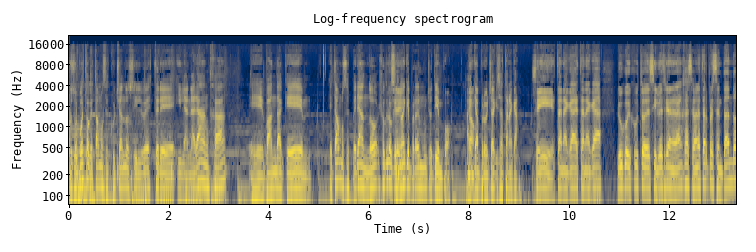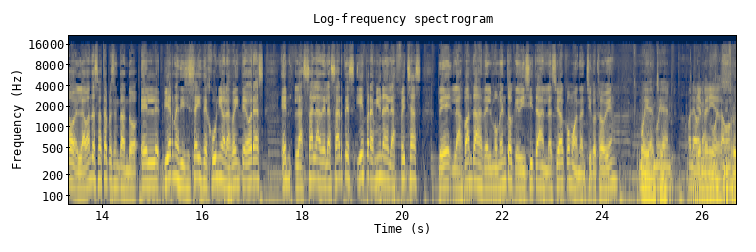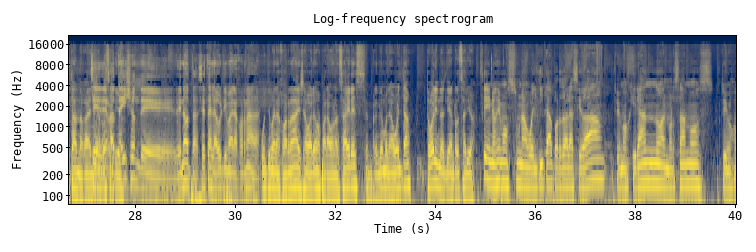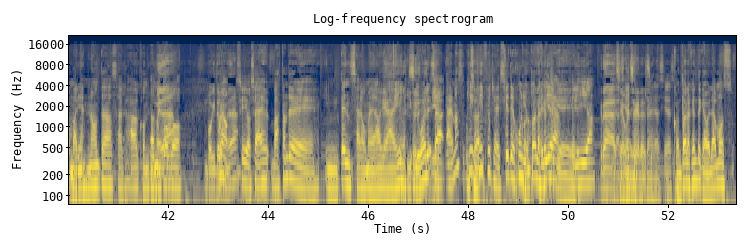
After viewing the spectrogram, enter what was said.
Por supuesto que estamos escuchando Silvestre y La Naranja, eh, banda que estábamos esperando. Yo creo que Sí. no hay que perder mucho tiempo. Hay No. que aprovechar que ya están acá. Sí, están acá, están acá. Luco y Justo de Silvestre y Naranja se van a estar presentando. La banda se va a estar presentando el viernes 16 de junio a las 20 horas en la Sala de las Artes. Y es para mí una de las fechas de las bandas del momento que visitan la ciudad. ¿Cómo andan, chicos? ¿Todo bien? Muy bien, muy bien. Hola, hola, Bienvenidos. ¿cómo estamos? Disfrutando acá del Che, día de Rosario. rotation de, de notas. Esta es la última de la jornada. Última de la jornada y ya volvemos para Buenos Aires. Emprendemos la vuelta. Estuvo lindo el día en Rosario. Sí, nos dimos una vueltita por toda la ciudad. Estuvimos girando, almorzamos, estuvimos con varias notas acá contando ¿Humedad? un poco. ¿Un poquito Bueno, de humedad? sí, o sea, es bastante intensa la humedad que hay. Sí. Igual- o sea, además, ¿qué, O sea, qué fecha es? 7 de junio. con toda la feliz gente día, que- Feliz día. Gracias, muchas gracias. Muchas gracias. Con toda la gente que hablamos,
